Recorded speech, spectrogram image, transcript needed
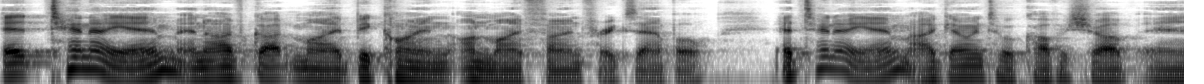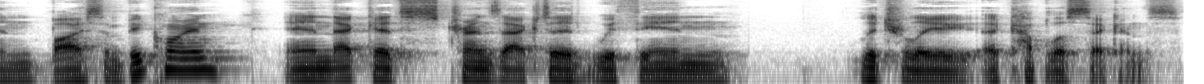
At 10 a.m., and I've got my Bitcoin on my phone, for example. At 10 a.m., I go into a coffee shop and buy some Bitcoin, and that gets transacted within literally a couple of seconds.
